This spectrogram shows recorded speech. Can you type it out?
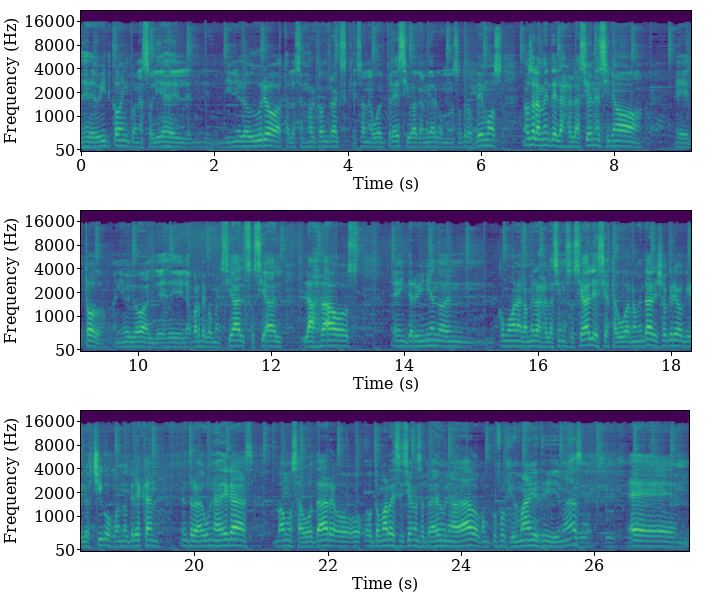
Desde Bitcoin con la solidez del, dinero duro hasta los smart contracts que son la web 3 y va a cambiar como nosotros vemos no solamente las relaciones, sino eh, todo a nivel global, desde la parte comercial, social, las DAOs, eh, interviniendo en cómo van a cambiar las relaciones sociales y hasta gubernamentales. Yo creo que los chicos cuando crezcan dentro de algunas décadas vamos a votar o, tomar decisiones a través de una DAO con Proof of Humanity y demás. Eh,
